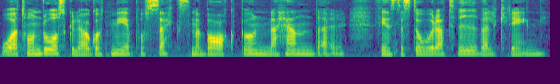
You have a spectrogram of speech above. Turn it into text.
och att hon då skulle ha gått med på sex med bakbundna händer finns det stora tvivel kring.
